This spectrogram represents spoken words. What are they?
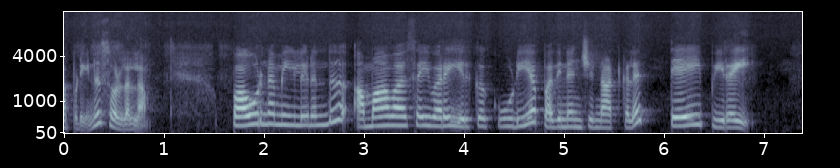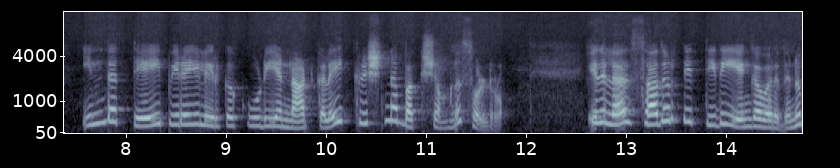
அப்படின்னு சொல்லலாம். பௌர்ணமியிலிருந்து அமாவாசை வரை இருக்கக்கூடிய பதினஞ்சு நாட்களை தேய்பிறை. இந்த தேய்பிறையில் இருக்கக்கூடிய நாட்களை கிருஷ்ணபக்ஷம்னு சொல்கிறோம் இதில் சதுர்த்தி திதி எங்கே வருதுன்னு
